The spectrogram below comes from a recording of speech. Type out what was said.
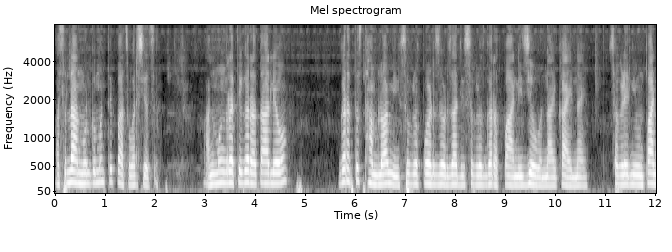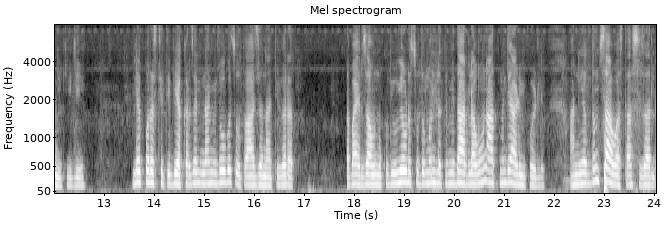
असं लहान मुलगं म्हणते पाच वर्षाचं. आणि मग रात्री घरात आल्यावर हो. घरातच थांबलो आम्ही. सगळं पडझड झाली. सगळं घरात पाणी जेवण नाही काय नाही. सगळ्यांनी येऊन पाणी केली लय परिस्थिती बेकार झाली ना. आम्ही दोघंच होतो आज नाती घरात. बाहेर जाऊ नको देऊ. एवढं सुद्धा म्हणलं तर मी दार लावून आतमध्ये आडवी पडली. आणि एकदम सहा वाजता असं झालं.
